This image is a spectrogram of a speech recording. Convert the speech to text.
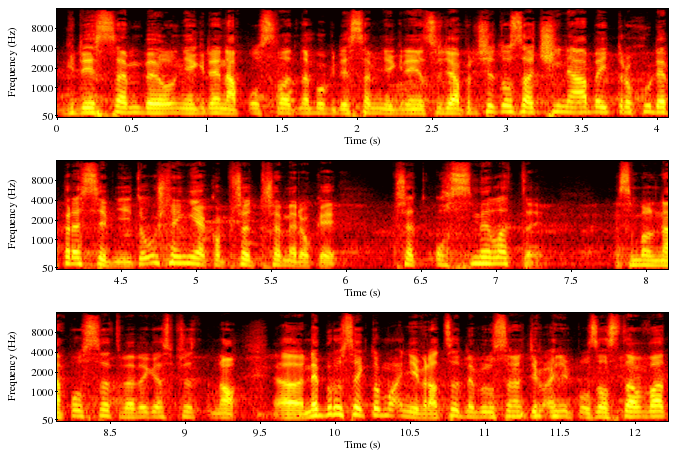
kdy jsem byl někde naposled nebo kdy jsem někde něco dělal, protože to začíná být trochu depresivní. To už není jako před třemi roky, před osmi lety. Já jsem byl naposled ve Vegas před... No, eh, nebudu se k tomu ani vracet, nebudu se nad tím ani pozastavovat.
